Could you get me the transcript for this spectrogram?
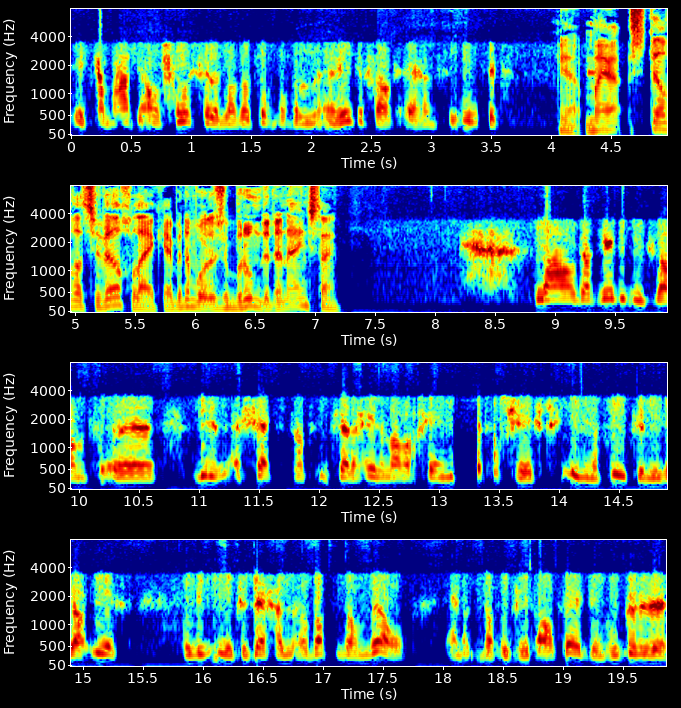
ik kan me haast niet anders voorstellen dat toch nog een, een rekenfout ergens zit. Ja, maar ja, stel dat ze wel gelijk hebben, dan worden ze beroemder dan Einstein. Nou, dat weet ik niet, want uh, dit is een effect dat verder helemaal nog geen wortels heeft in de natuurkunde. Je zou eerst moeten zeggen, wat dan wel? En dat, dat moeten we het altijd doen. Hoe kunnen we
